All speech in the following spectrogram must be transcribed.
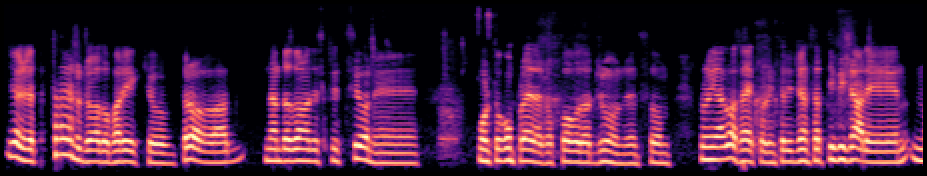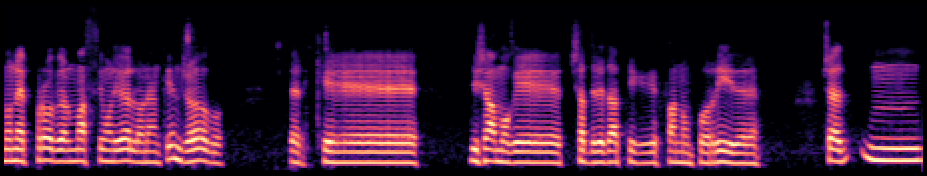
io in realtà ci ho giocato parecchio, però mi hanno dato una descrizione molto completa, c'ho poco da aggiungere. Insomma. L'unica cosa è che l'intelligenza artificiale non è proprio al massimo livello neanche in gioco, perché diciamo che c'ha delle tattiche che fanno un po' ridere. Cioè, mh,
